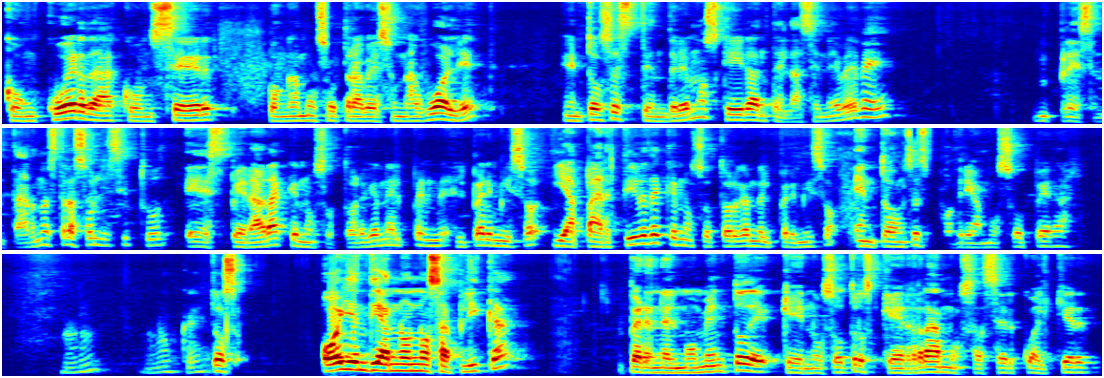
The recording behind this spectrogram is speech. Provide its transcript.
concuerda con ser, pongamos otra vez una wallet, entonces tendremos que ir ante la CNBB presentar nuestra solicitud, esperar a que nos otorguen el, permiso y a partir de que nos otorguen el permiso, entonces podríamos operar. Entonces, hoy en día no nos aplica, pero en el momento de que nosotros querramos hacer cualquier,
